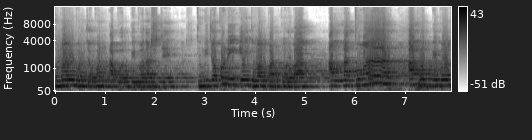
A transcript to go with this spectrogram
তোমার উপর যখন আপদ, বিপদ আসছে, তুমি যখনই এই দোয়া পাঠ করবা, আল্লাহ তোমার আপদ, বিপদ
